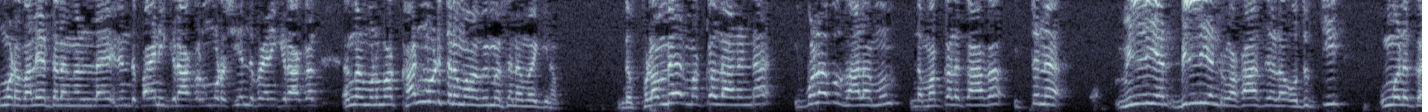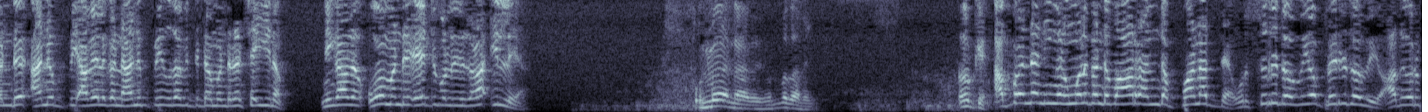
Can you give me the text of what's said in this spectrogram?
உங்களோட வலைத்தளங்கள்ல இருந்து பயணிக்கிறார்கள் உங்களோட சேர்ந்து பயணிக்கிறார்கள் எங்கள் மூலமா கண்மூடித்தனமா விமர்சனம் வைக்கணும். இந்த புலம்பெயர் மக்கள் தானே இவ்வளவு காலமும் இந்த மக்களுக்காக இத்தனை மில்லியன் பில்லியன் ரூபாய் காசுகளை ஒதுக்கி உங்களுக்கு கண்டு அனுப்பி அவைகளுக்கு கண்டு அனுப்பி உதவி திட்டம் செய்யணும். நீங்க அதை ஓம் என்று ஏற்றுக்கொள்கிறீர்களா? இல்லையா? உண்மைதான் அது? உண்மைதானே. ஓகே அப்ப என்ன நீங்கள் உங்களுக்கு கண்டு வார அந்த பணத்தை ஒரு சிறு தொகையோ பெருதொகையோ அது ஒரு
